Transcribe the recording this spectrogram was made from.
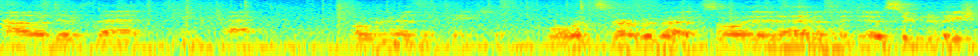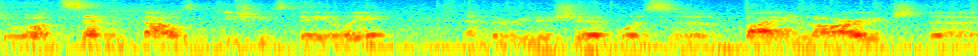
how does that impact our Okay. presentation? Well, let's start with that. So it had a, a circulation of about 7,000 issues daily, and the readership was, uh, by and large, the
